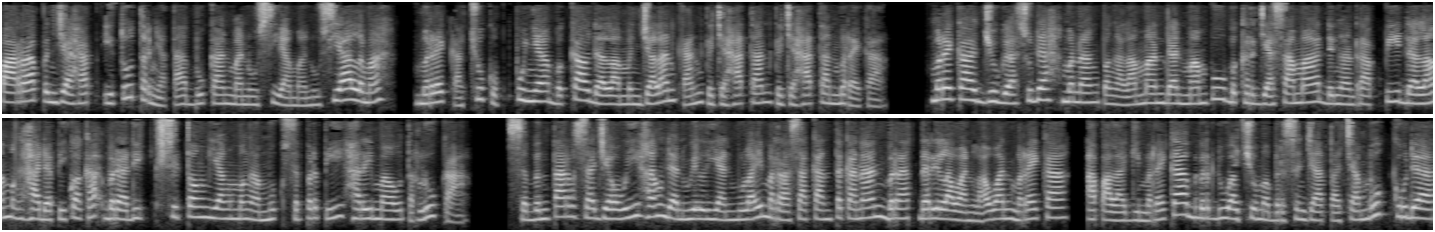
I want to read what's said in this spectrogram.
Para penjahat itu ternyata bukan manusia-manusia lemah, mereka cukup punya bekal dalam menjalankan kejahatan-kejahatan mereka. Mereka juga sudah menang pengalaman dan mampu bekerja sama dengan rapi dalam menghadapi kakak beradik Sitong yang mengamuk seperti harimau terluka. Sebentar saja Wei Hang dan William mulai merasakan tekanan berat dari lawan-lawan mereka, apalagi mereka berdua cuma bersenjata cambuk kuda,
